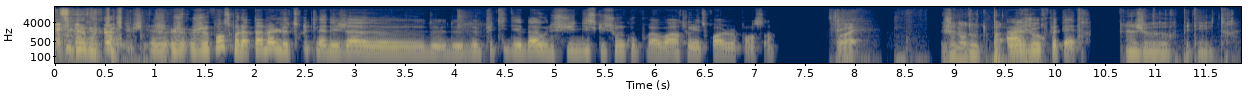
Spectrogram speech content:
je, je- je pense qu'on a pas mal de trucs là déjà, euh, de, de- de petits débats ou de sujets de discussion qu'on pourrait avoir tous les trois, je pense. hein. ouais. Je n'en doute pas. Un jour peut-être. Un jour, peut-être.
